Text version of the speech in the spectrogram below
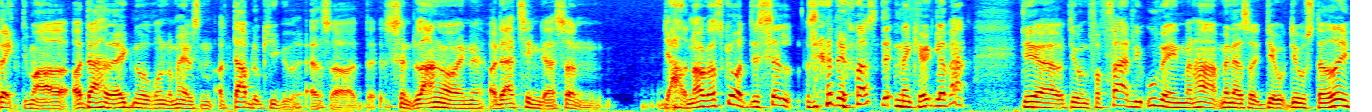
rigtig meget, og der havde jeg ikke noget rundt om halsen, og der blev kigget, altså sendt lange øjne, og der tænkte jeg sådan, jeg havde nok også gjort det selv, så det er også det, man kan jo ikke lade være. Det er, det er jo en forfærdelig uvane, man har, men altså, det er jo, det er jo stadig,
